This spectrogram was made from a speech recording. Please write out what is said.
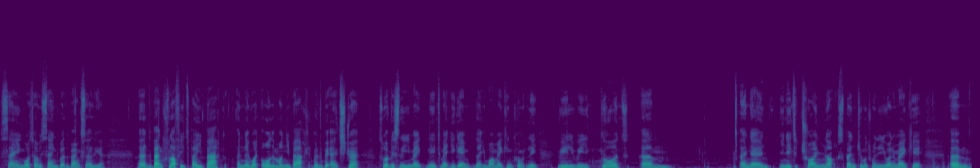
saying what I was saying about the banks earlier. Uh, the banks will offer you to pay you back, and they want all the money back with a bit extra so obviously you make need to make your game that you are making currently really really good. Um, and then you need to try and not spend too much money. You want to make it. Um,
